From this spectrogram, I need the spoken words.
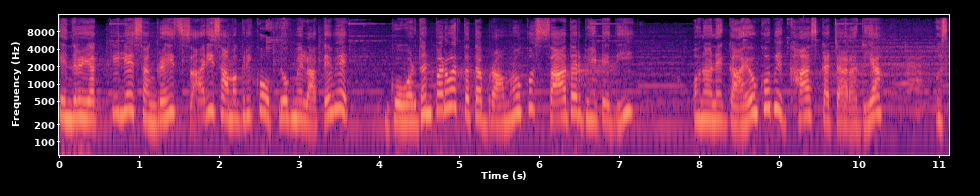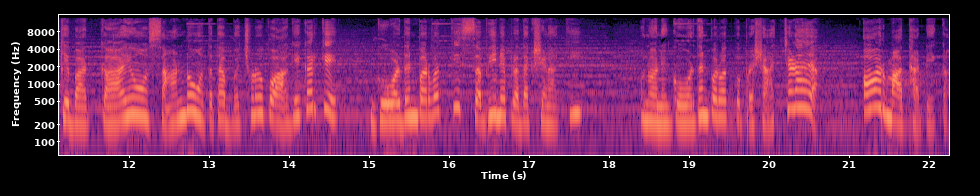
इंद्र यज्ञ के लिए संग्रहित सारी सामग्री को उपयोग में लाते हुए गोवर्धन पर्वत तथा ब्राह्मणों को सादर भेंटे दी। उन्होंने गायों को भी घास का चारा दिया। उसके बाद गायों, सांडों तथा बछड़ों को आगे करके गोवर्धन पर्वत की सभी ने प्रदक्षिणा की। उन्होंने गोवर्धन पर्वत को प्रसाद चढ़ाया और माथा टेका।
